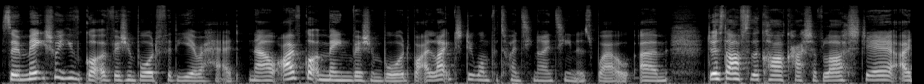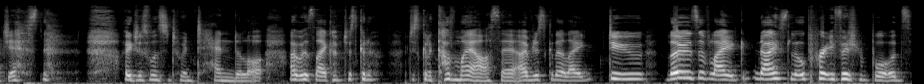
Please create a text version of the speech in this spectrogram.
So make sure you've got a vision board for the year ahead. Now, I've got a main vision board, but I like to do one for 2019 as well. Um, just after the car crash of last year, I just I just wanted to intend a lot. I was like, I'm just gonna I'm just gonna cover my ass here. I'm just gonna like do loads of like nice little pretty vision boards.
